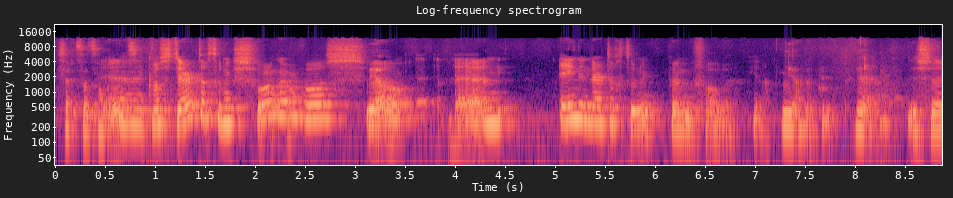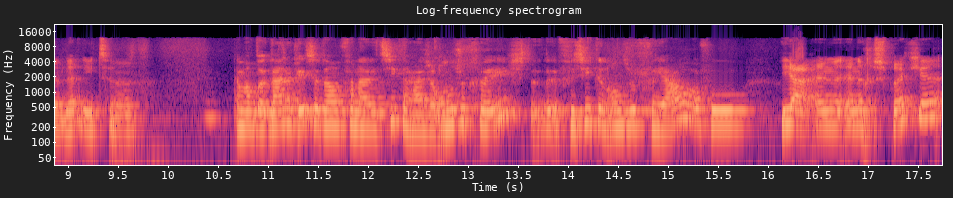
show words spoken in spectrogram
Zegt dat dan goed? ik was 30 toen ik zwanger was. Ja. Wel. En 31 toen ik ben bevallen. Ja. ja, dat klopt. Ja. Dus eh, net niet... En want uiteindelijk is er dan vanuit het ziekenhuis een onderzoek geweest? De, fysiek een onderzoek van jou? Of hoe? Ja, en, en een gesprekje.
